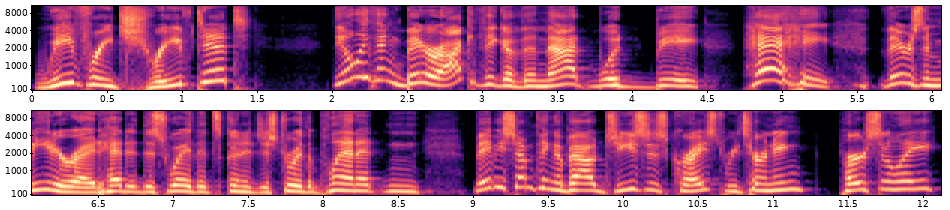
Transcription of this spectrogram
we've retrieved it. The only thing bigger I could think of than that would be hey, there's a meteorite headed this way that's going to destroy the planet, and maybe something about Jesus Christ returning personally.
